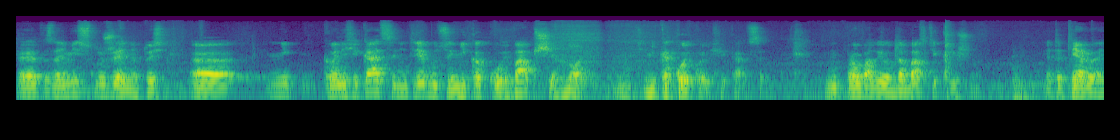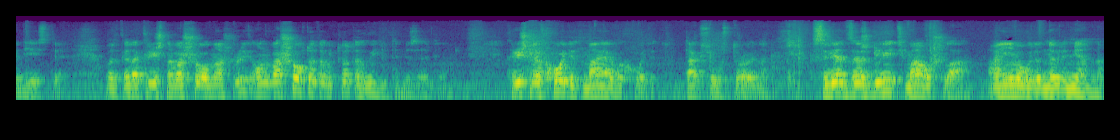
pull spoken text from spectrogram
это займись служением. То есть э, не, квалификации не требуется никакой, вообще ноль. Понимаете? Никакой квалификации. Прабхупада говорил, добавьте Кришну. Это первое действие. Вот когда Кришна вошел в нашу жизнь, он вошел, кто-то кто выйдет обязательно. Кришна входит, Майя выходит. Так все устроено. Свет зажгли, тьма ушла. Они не могут одновременно.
